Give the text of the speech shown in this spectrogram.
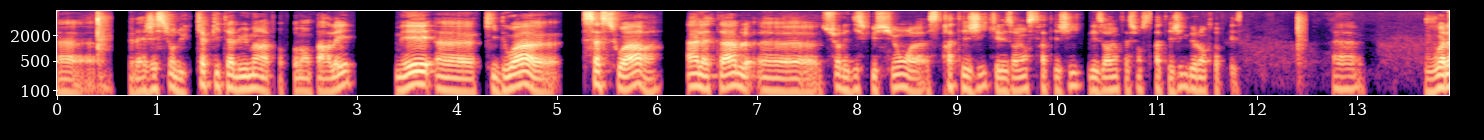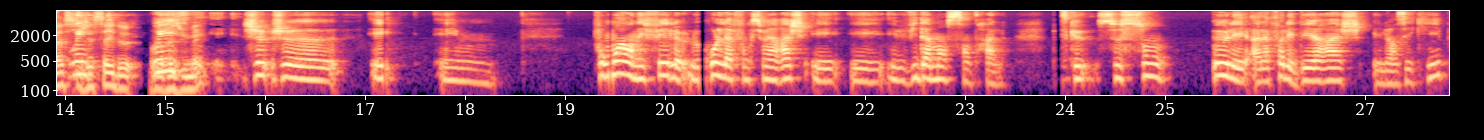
de la gestion du capital humain à proprement parler, mais qui doit s'asseoir à la table sur les discussions stratégiques et les orientations stratégiques, les orientations stratégiques de l'entreprise. voilà si j'essaye de, oui, résumer. Je, je et, et, pour moi, en effet, le, rôle de la fonction RH est, évidemment central. Parce que ce sont eux, à la fois les DRH et leurs équipes,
